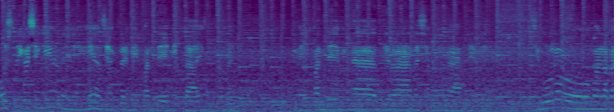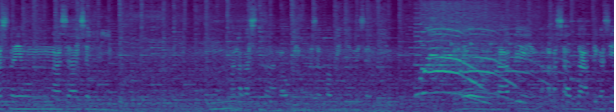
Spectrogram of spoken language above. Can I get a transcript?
Mostly kasi ngayon eh. Ngayon siyempre may pandemic tayo. May pandemic na dinanas yung mga natin eh. Siguro malakas na yung nasa isang libo. Malakas na. Mauwi mo na sa pamilya mo isang libo. Pero dati, malakas sa dati kasi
